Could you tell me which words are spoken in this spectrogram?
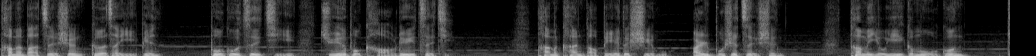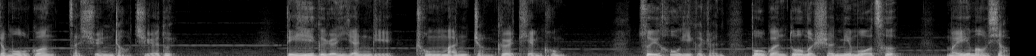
他们把自身搁在一边，不顾自己，绝不考虑自己。他们看到别的事物，而不是自身。他们有一个目光，这目光在寻找绝对。第一个人眼里充满整个天空，最后一个人不管多么神秘莫测，眉毛下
